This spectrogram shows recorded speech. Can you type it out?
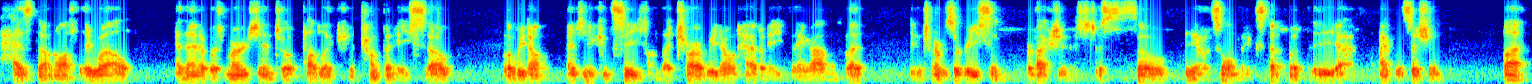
has done awfully well, and then it was merged into a public company. So, but we don't, as you can see from the chart, we don't have anything on. But in terms of recent production, it's just so you know it's all mixed up with the uh, acquisition. But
